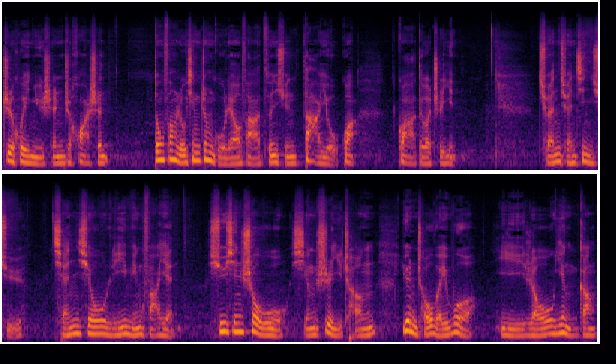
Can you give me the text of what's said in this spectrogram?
智慧女神之化身。东方柔性正骨疗法遵循大有卦卦德指引，拳拳进取，潜修黎明法眼，虚心受物，形势已成，运筹帷幄，以柔应刚，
